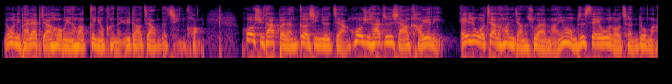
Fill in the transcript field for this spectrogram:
如果你排在比较后面的话，更有可能遇到这样的情况。或许他本人个性就是这样，或许他就是想要考验你。诶，如果这样的话，你讲得出来吗？因为我们是 C 问的程度嘛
